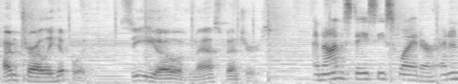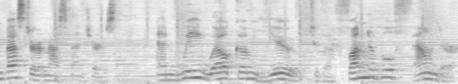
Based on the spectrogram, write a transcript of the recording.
I'm Charlie Hipwood, CEO of Mass Ventures. And I'm Stacy Swider, an investor at Mass Ventures. And we welcome you to the Fundable Founder,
